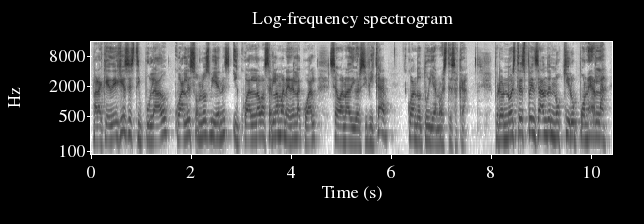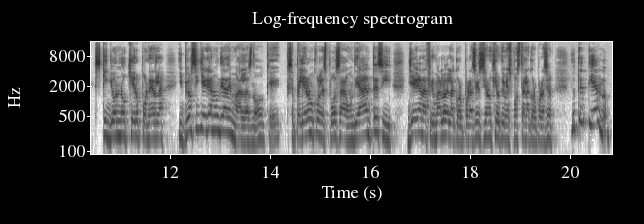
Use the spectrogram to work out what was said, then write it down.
para que dejes estipulado cuáles son los bienes y cuál va a ser la manera en la cual se van a diversificar cuando tú ya no estés acá. Pero no estés pensando en no quiero ponerla, es que yo no quiero ponerla. Y peor si llegan un día de malas, ¿no? Que se pelearon con la esposa un día antes y llegan a firmar lo de la corporación. Si yo no quiero que mi esposa esté en la corporación. Yo te entiendo,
